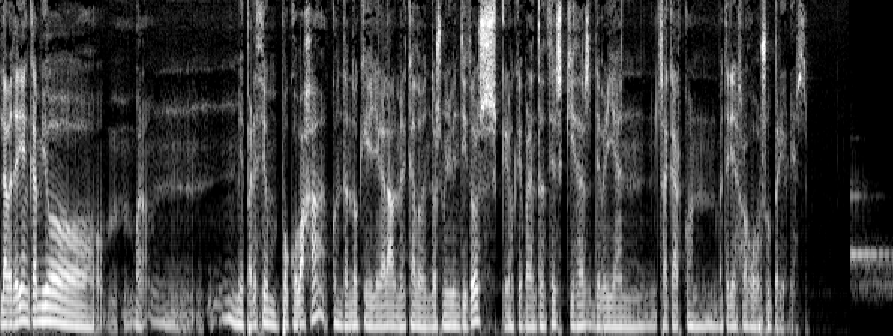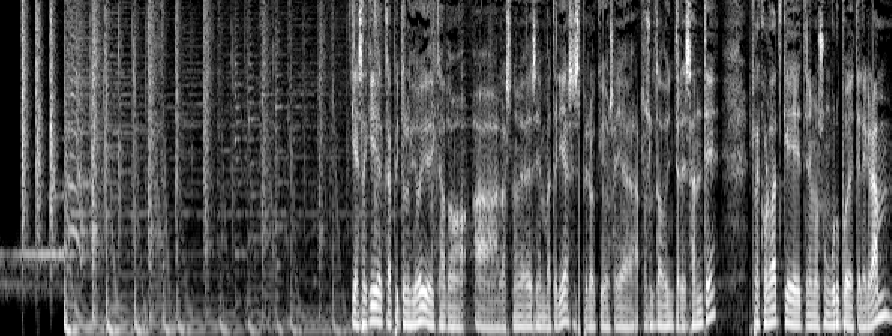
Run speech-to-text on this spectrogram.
La batería, en cambio, bueno, mm, me parece un poco baja, contando que llegará al mercado en 2022. Creo que para entonces quizás deberían sacar con baterías algo superiores. Y hasta aquí el capítulo de hoy dedicado a las novedades en baterías. Espero que os haya resultado interesante. Recordad que tenemos un grupo de Telegram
